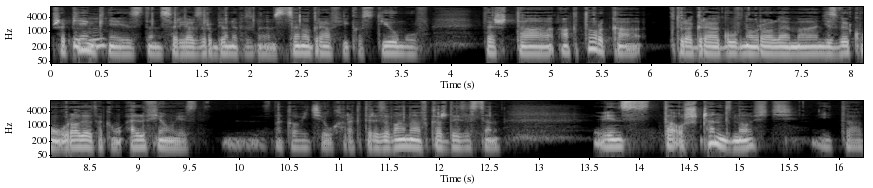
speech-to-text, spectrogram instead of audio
Przepięknie mhm. jest ten serial zrobiony pod względem scenografii, kostiumów. Też ta aktorka, która gra główną rolę, ma niezwykłą urodę, taką elfią, jest znakomicie ucharakteryzowana w każdej ze scen. Więc ta oszczędność i ta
